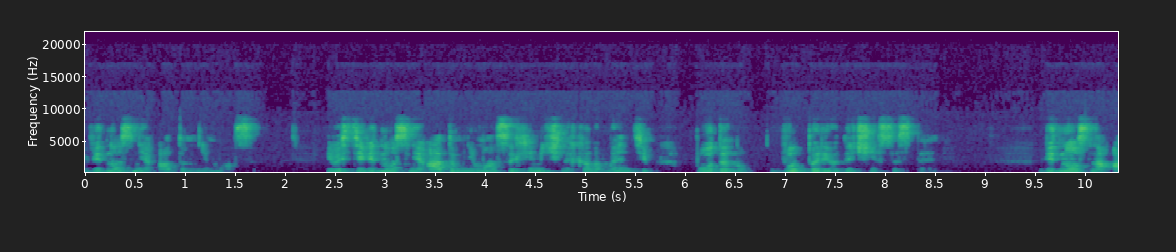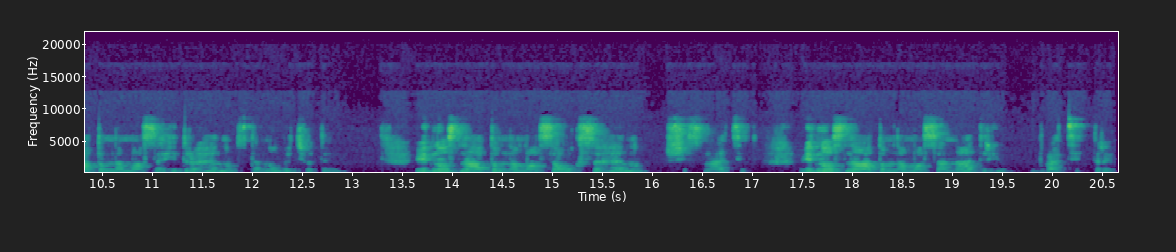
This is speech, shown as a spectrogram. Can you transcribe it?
відносні атомні маси. І ось ці відносні атомні маси хімічних елементів подано в періодичній системі. Відносна атомна маса гідрогену становить 1. Відносна атомна маса оксигену 16, відносна атомна маса натрію 23.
